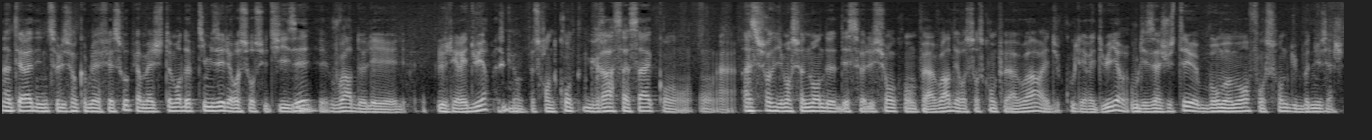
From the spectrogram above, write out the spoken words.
L'intérêt d'une solution comme le FSO permet justement d'optimiser les ressources utilisées, mmh. et voire de les, les réduire, parce qu'on peut se rendre compte grâce à ça qu'on a un surdimensionnement des solutions qu'on peut avoir, des ressources qu'on peut avoir, et du coup les réduire ou les ajuster au bon moment en fonction du bon usage.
